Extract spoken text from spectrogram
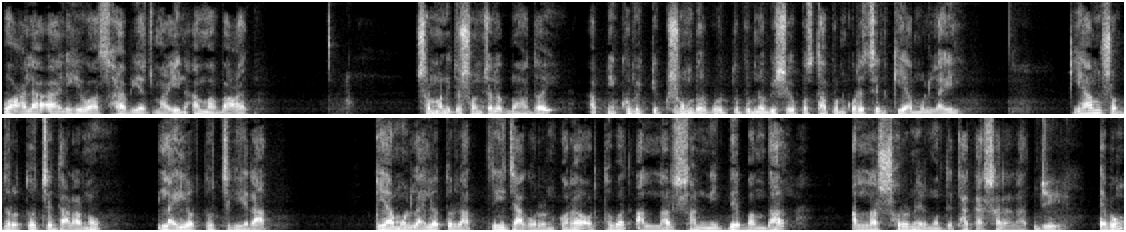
ও আলা আলহি ও আসহাবি আজমাইন আম্মা বাদ। সম্মানিত সঞ্চালক মহোদয় আপনি খুব একটি সুন্দর গুরুত্বপূর্ণ বিষয় উপস্থাপন করেছেন কিয়ামুল লাইল। কিয়াম শব্দের অর্থ হচ্ছে দাঁড়ানো লাইল অর্থ হচ্ছে গিয়ে রাত। কিয়ামুল লাইল অর্থ রাত্রি জাগরণ করা অর্থাৎ আল্লাহর সান্নিধ্যে বান্দা আল্লাহর স্মরণের মধ্যে থাকা সারা রাত। জি। এবং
